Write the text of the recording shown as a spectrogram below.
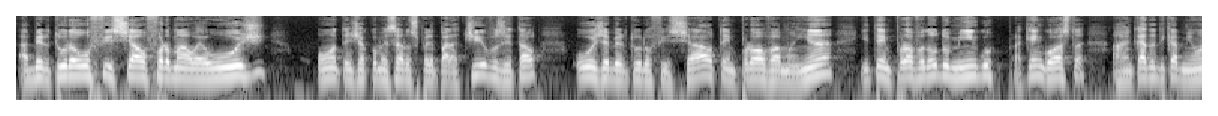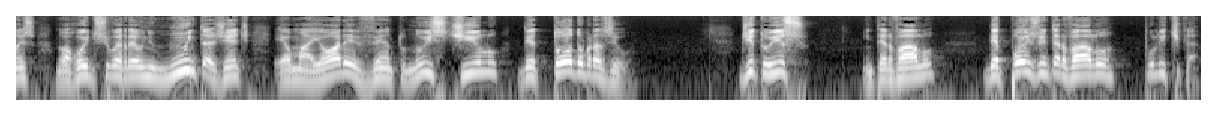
A abertura oficial formal é hoje, Ontem já começaram os preparativos e tal. Hoje abertura oficial, tem prova amanhã e tem prova no domingo. Para quem gosta, arrancada de caminhões no Arroio do Silva reúne muita gente. É o maior evento no estilo de todo o Brasil. Dito isso, intervalo. Depois do intervalo, política.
